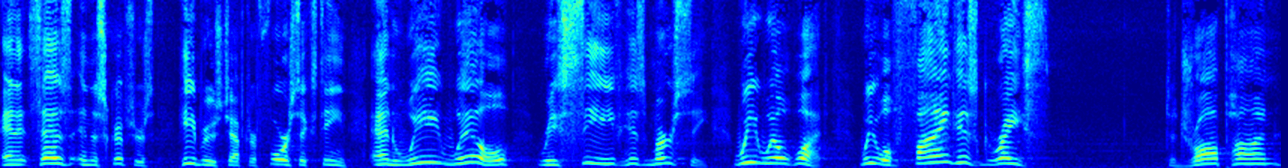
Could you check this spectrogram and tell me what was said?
And it says in the scriptures, Hebrews chapter 4, 16, and we will receive his mercy. We will what? We will find his grace to draw upon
